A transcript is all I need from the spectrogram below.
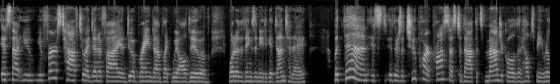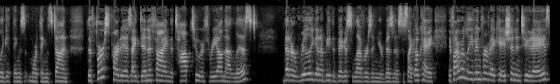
it's that you you first have to identify and do a brain dump like we all do of what are the things that need to get done today but then it's there's a two part process to that that's magical that helps me really get things more things done the first part is identifying the top two or three on that list that are really going to be the biggest levers in your business. It's like, okay, if I were leaving for vacation in two days,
